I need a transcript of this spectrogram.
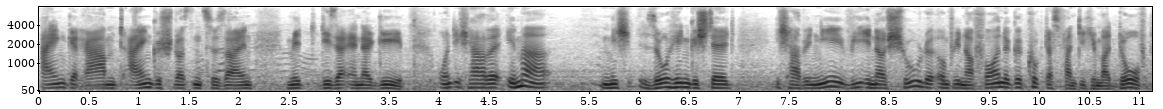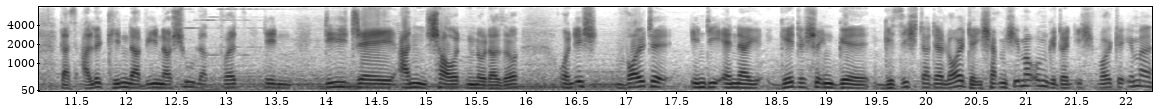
eingerahmt, eingeschlossen zu sein mit dieser Energie. Und ich habe immer mich so hingestellt, ich habe nie wie in der Schule irgendwie nach vorne geguckt, das fand ich immer doof, dass alle Kinder wie in der Schule den DJ anschauten oder so. Und ich wollte in die energetischen Ge Gesichter der Leute. Ich habe mich immer umgedreht. Ich wollte immer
